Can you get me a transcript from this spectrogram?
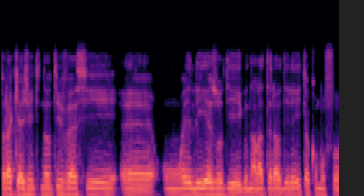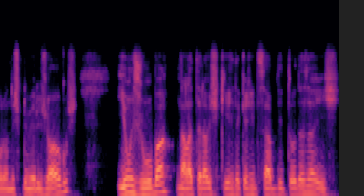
Para que a gente não tivesse é, um Elias ou Diego na lateral direita, como foram nos primeiros jogos, e um Juba na lateral esquerda, que a gente sabe de todas as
